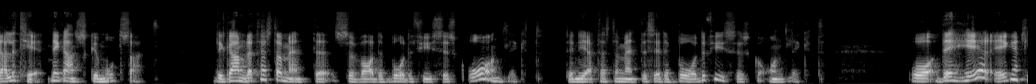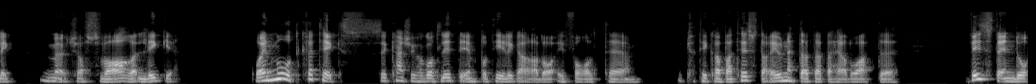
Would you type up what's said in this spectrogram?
Realiteten er ganske motsatt. Det Gamle testamentet så var det både fysisk og åndelig. Det Nye testamentet så er det både fysisk og åndelig. Og det er her egentlig mye av svaret ligger. Og en motkritikk som kanskje jeg har gått litt inn på tidligere da, i forhold til kritikk av baptister, er jo nettopp dette her da, at eh, hvis en da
